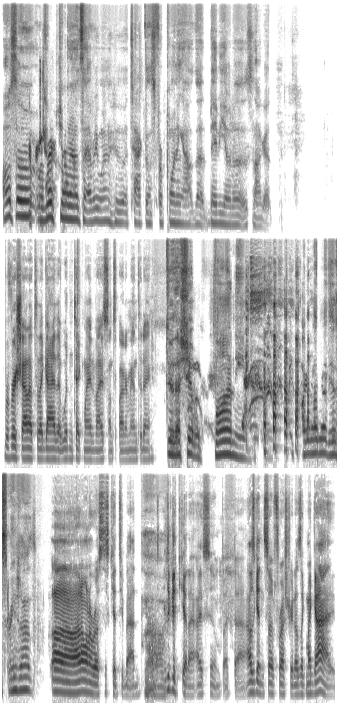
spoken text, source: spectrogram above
Also, Reverse reverse shout out to everyone who attacked us for pointing out that Baby Yoda is not good. Reverse shout out to that guy that wouldn't take my advice on Spider Man today. Dude, that shit was funny. Talk about that. The other screenshots. Uh, I don't want to roast this kid too bad. Oh. He's a good kid, I, I assume, but uh, I was getting so frustrated. I was like, "My guy,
